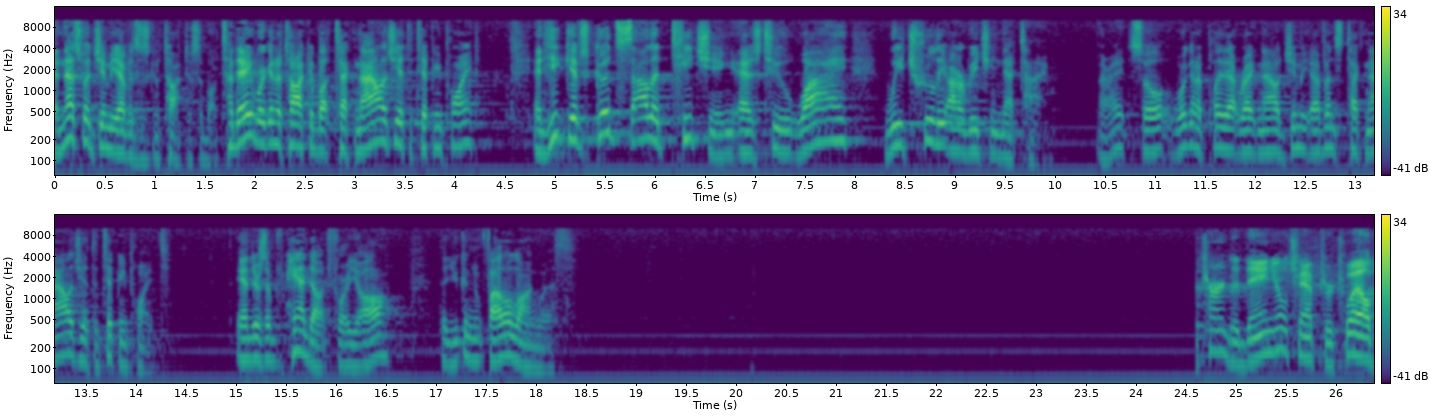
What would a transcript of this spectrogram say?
And that's what Jimmy Evans is going to talk to us about. Today we're going to talk about technology at the tipping point, and he gives good solid teaching as to why we truly are reaching that time. All right? So we're going to play that right now. Jimmy Evans, Technology at the Tipping Point. And there's a handout for you all that you can follow along with. Turn to Daniel chapter 12.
